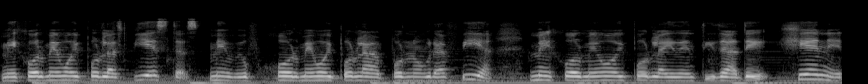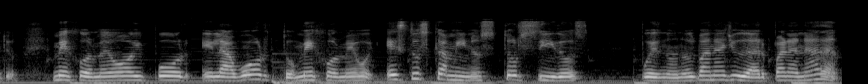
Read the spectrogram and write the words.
Mejor me voy por las fiestas, mejor me voy por la pornografía, mejor me voy por la identidad de género, mejor me voy por el aborto, mejor me voy. Estos caminos torcidos pues no nos van a ayudar para nada.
